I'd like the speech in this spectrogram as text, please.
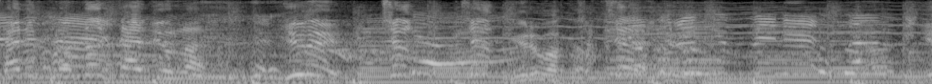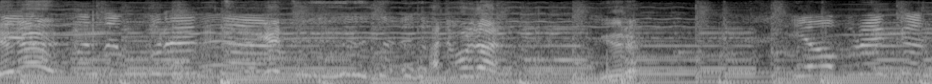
Seni protesto ediyorlar. Yürü çık çık. Yürü bakalım. Çık. Bırakın beni. Ben bir şey Yürü. yapmadım. Bırakın. Geç. Hadi buradan. Yürü. Ya bırakın.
